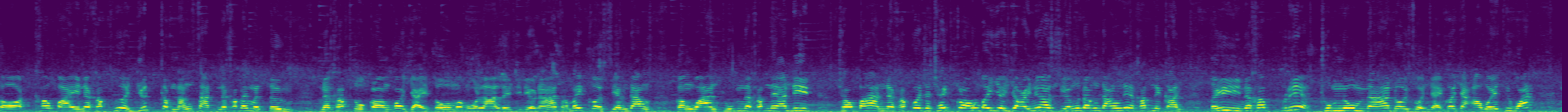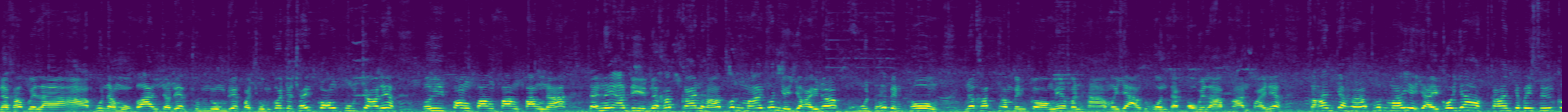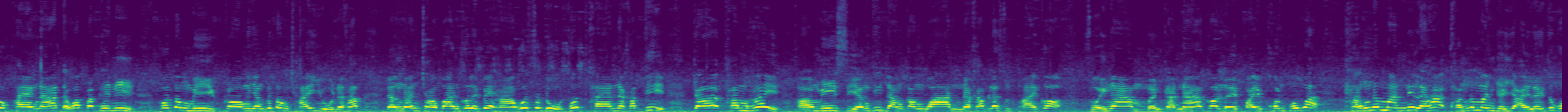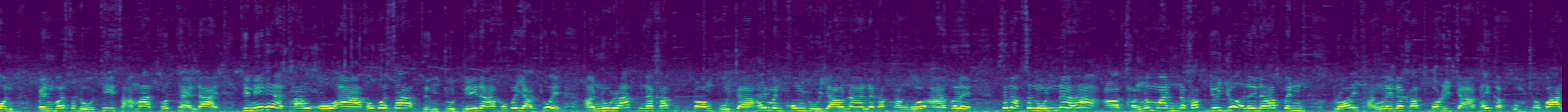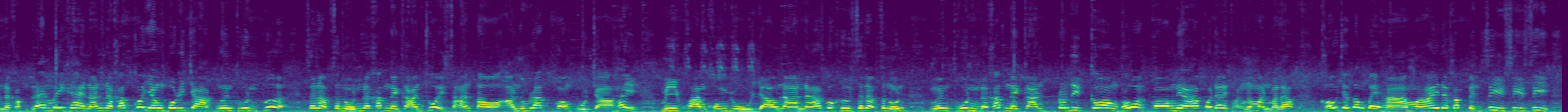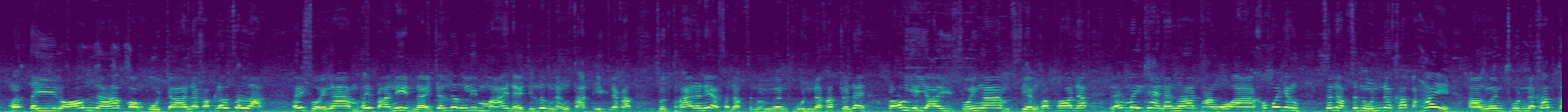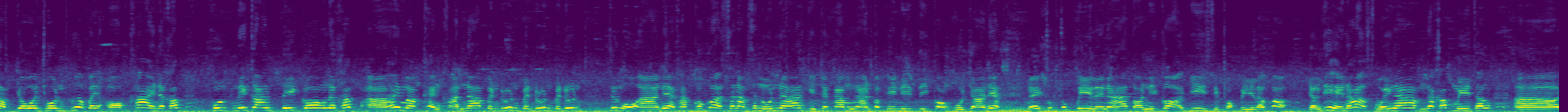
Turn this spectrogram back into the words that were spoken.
สอดเข้าไปนะครับเพื่อยึดกับหนังสัตว์นะครับให้มันตึงนะครับตัวกลองก็ใหญ่โตมโหฬารเลยทีเดียวนะทำให้เกิดเสียงดังกังวานทุ้มนะครับในอดีตชาวบ้านนะครับก็จะใช้กลองใบใหญ่ๆเนี่ยเสียงดังๆเนี่ยครับในการตีนะครับเรียกชุมนุมนะฮะโดยส่วนใหญ่ก็จะเอาไว้ที่วัด นะครับเวลาผู้นำหมู่บ้านจะเรียกชุมนุมเรียกประชุม ก็จะใช้กองปูจาเนี่ยตีปังปังปังปังนะ แต่ในอดีตนะครับการหาท่อนไม้ท่อนใหญ่ๆนะขุดให้เป็นโพรงนะครับทำเป็นกองเนี่ยมันหาไม่ยากทุกคน แต่พอเวลาผ่านไปเนี่ยการจะหาท่อนไม้ใหญ่ ๆ ก็ยากการจะไปซื้อก็แพงนะ แต่ว่าประเพณีก็ต้องมีกองยังก็ต้องใช้อยู่นะครับดังนั้นชาวบ้านก็เลยไปหาวัสดุทดแทนนะครับที่จะทำให้มีเสียงที่ดังกังวานนะครับและสุดท้ายก็สวยงามเหมือนกันนะ ก็เลยไปค้นพบว่าถังน้ำมันนี่แหละฮะถังน้ำมันใหญ่ ๆ เลยทุกคนเป็นวัสดุที่สามารถทดแทนได้ ทีนี้เนี่ยทาง OR เขาก็ทราบถึงจุดนี้นะเขาก็อยากช่วยอนุรักษ์นะครับกลองปูจาให้มันคงอยู่ยาวนานนะครับ ทาง OR ก็เลยสนับสนุนนะฮะถังน้ำมันนะครับเยอะๆเลยนะครับเป็นร้อยถังเลยนะครับบริจาคให้กับกลุ่มชาวบ้านนะครับและไม่แค่นั้นนะครับก็ยังบริจาคเงินทุนเพื่อสนับสนุนนะครับในการช่วยสารต่ออนุรักษ์กองปูจาให้มีความคงอยู่ยาวนานนะฮะก็คือสนับสนุนเงินทุนนะครับในการประดิษฐ์กอง เพราะว่ากองเนี่ยครับพอได้ถังน้ำมันมาแล้วเขาจะต้องไปหาไม้นะครับเป็นซี่ซี่ซี่มาตีล้อมนะฮะกองปู่จานะครับแล้วสลัก ให้สวยงามให้ปราณีตไหนจะเรื่องริมไม้ไหนจะเรื่องหนังสัตว์อีกนะครับสุดท้ายแล้วเนี่ยสนับสนุนเงินทุนนะครับจนได้กลองใหญ่ๆ สวยงามเสียงเพราะๆนะและไม่แค่นั้นฮะทาง OR เขาก็ยังสนับสนุนนะครับให้เงินทุนนะครับกับเยาวชนเพื่อไปออกค่ายนะครับฝึกในการตีกลองนะครับให้มาแข่งขันนะเป็นรุ่นเป็นรุ่นเป็นรุ่น ซึ่ง OR เนี่ยครับเขาก็สนับสนุนนะฮะกิจกรรมงานประเพณีตีกลองปูจาเนี่ยในทุกๆ ปีเลยนะฮะตอนนี้ก็ 20 กว่าปีแล้วก็อย่างที่เห็นนะฮะสวยงามนะครับมีทั้ง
